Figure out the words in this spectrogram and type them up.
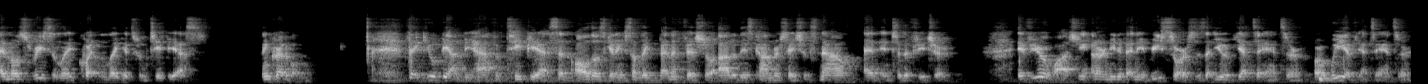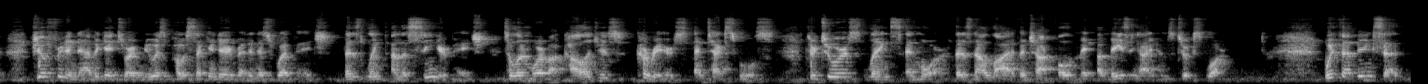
and most recently, Quentin Liggins from TPS. Incredible. Thank you on behalf of TPS and all those getting something beneficial out of these conversations now and into the future. If you are watching and are in need of any resources that you have yet to answer, or we have yet to answer, feel free to navigate to our newest post secondary readiness webpage that is linked on the senior page to learn more about colleges, careers, and tech schools through tours, links, and more that is now live and chock full of amazing items to explore. With that being said,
